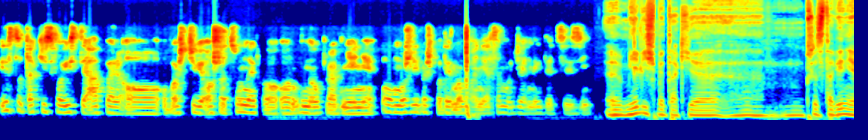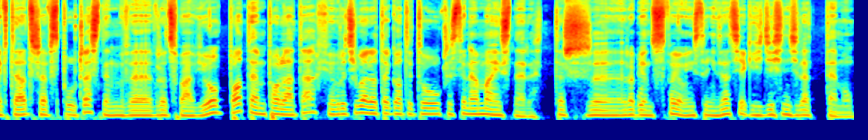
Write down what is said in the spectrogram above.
Jest to taki swoisty apel o, o właściwie o szacunek, o, o równouprawnienie, o możliwość podejmowania samodzielnych decyzji. E, Mieliśmy takie e, przedstawienie w Teatrze Współczesnym we Wrocławiu. Potem po latach wróciła do tego tytułu Krystyna Meissner, też robiąc swoją inscenizację jakieś 10 lat temu.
